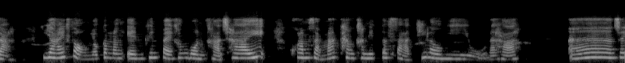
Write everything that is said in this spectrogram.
จ้ะ ย้าย 2 ยกกำลัง n ขึ้นไปข้างบนค่ะ ใช้ความสามารถทางคณิตศาสตร์ที่เรามีอยู่นะคะอ่าใช้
